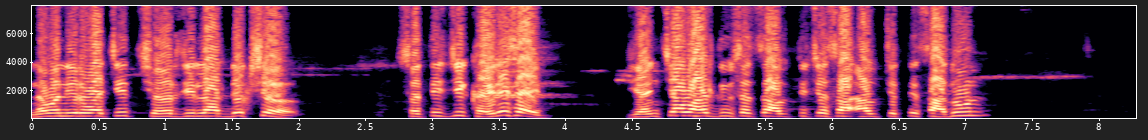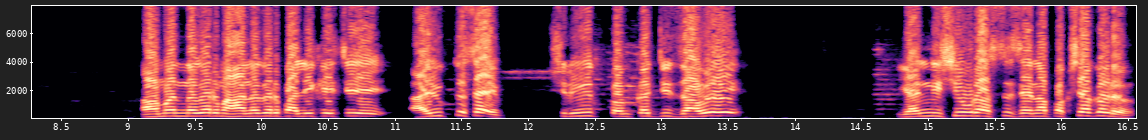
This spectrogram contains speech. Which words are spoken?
नवनिर्वाचित शहर जिल्हा अध्यक्ष सतीशजी खैरे साहेब यांच्या वाढदिवसाचं औचित्य सा औचित्य साधून अहमदनगर महानगरपालिकेचे आयुक्त साहेब श्रीयुत पंकजजी जावळे यांनी शिवराष्ट्र सेना पक्षाकडं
